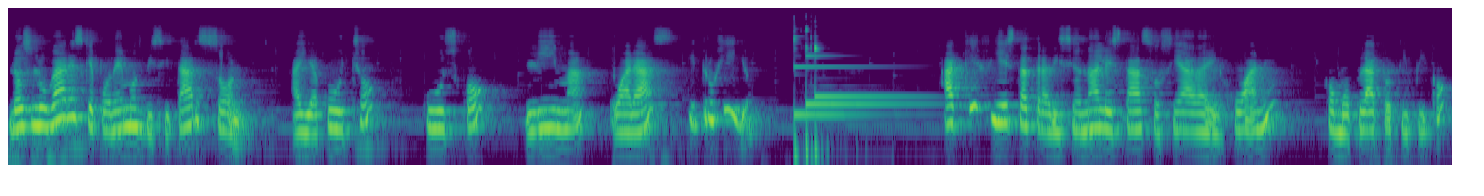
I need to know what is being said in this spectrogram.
Los lugares que podemos visitar son Ayacucho, Cusco, Lima, Huaraz y Trujillo. ¿A qué fiesta tradicional está asociada el juane como plato típico?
